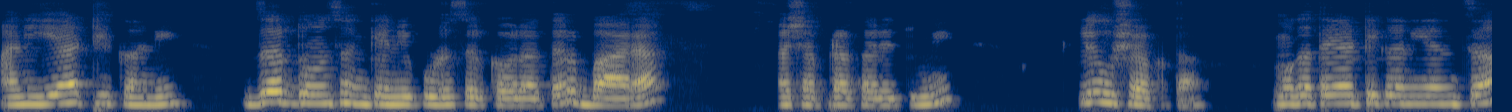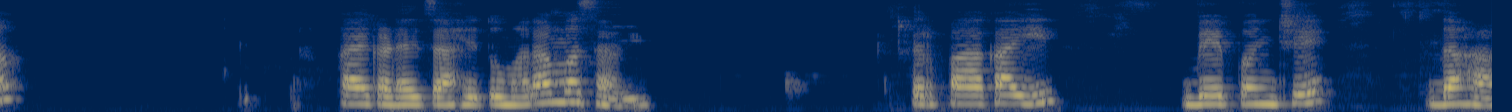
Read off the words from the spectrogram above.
आणि या ठिकाणी जर दोन संख्यांनी पुढे सरकवला तर बारा. अशा प्रकारे तुम्ही लिहू शकता. मग आता या ठिकाणी यांचा काय काढायचं आहे तुम्हाला? मसावी तर पहा काही. बे पंचे दहा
